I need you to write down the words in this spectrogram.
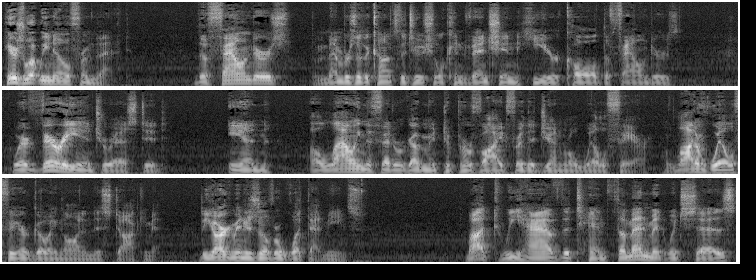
Here's what we know from that the founders, the members of the Constitutional Convention, here called the founders, were very interested in allowing the federal government to provide for the general welfare. A lot of welfare going on in this document. The argument is over what that means. But we have the 10th Amendment, which says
